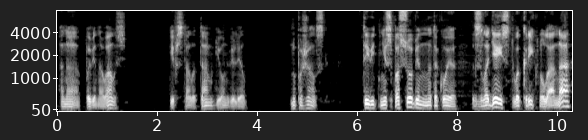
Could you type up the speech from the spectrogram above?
Она повиновалась и встала там, где он велел. — Ну, пожалуйста, ты ведь не способен на такое злодейство! — крикнула она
